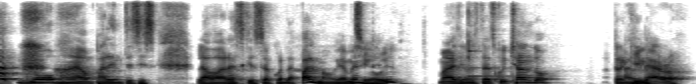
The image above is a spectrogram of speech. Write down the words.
no, madre, un paréntesis. La vara es que se acuerda Palma, obviamente. Sí, obvio. Madre, si nos está escuchando, tranquilo.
